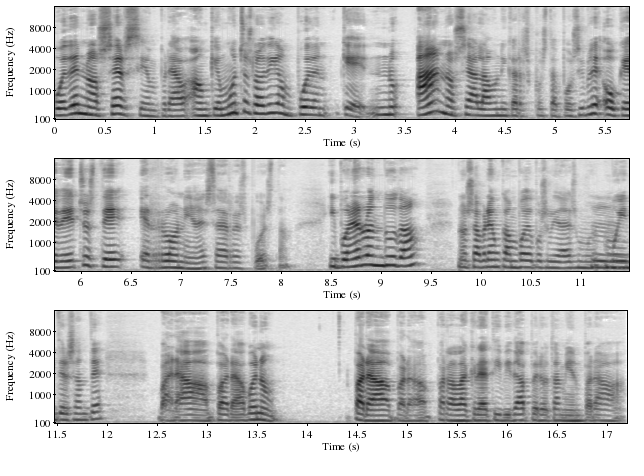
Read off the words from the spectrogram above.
puede no ser siempre, aunque muchos lo digan, pueden que no, A no sea la única respuesta posible o que de hecho esté errónea esa respuesta. Y ponerlo en duda nos abre un campo de posibilidades muy, muy interesante para, para bueno, para, para, para la creatividad, pero también para,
